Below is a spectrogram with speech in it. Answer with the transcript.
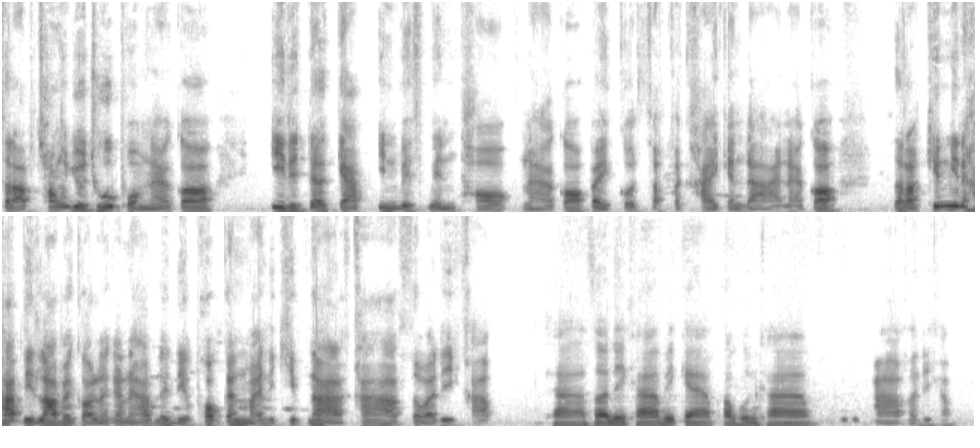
สำหรับช่อง YouTube ผมนะก็ Editor Gap Investment Talk นะฮะก็ไปกด Subscribe กันได้นะก็สำหรับคลิปนี้นะครับเดี๋ยวลาไปก่อนแล้วกันนะครับแล้วเดี๋ยวพบกันใหม่ในคลิปหน้าครับ สวัสดีครับ ครับ สวัสดีครับพี่แก๊ปขอบคุณครับ ครับ สวัสดีครับ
